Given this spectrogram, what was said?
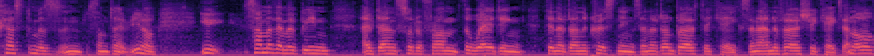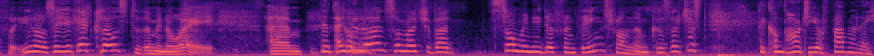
customers, and sometimes, you know, you some of them have been. I've done sort of from the wedding, then I've done the christenings, and I've done birthday cakes and anniversary cakes, and all for you know. So you get close to them in a way, um, and you learn so much about so many different things from them because they're just Become part of your family,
